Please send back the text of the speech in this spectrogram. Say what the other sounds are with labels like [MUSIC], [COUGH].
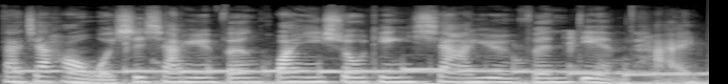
大家好，我是夏运芬，欢迎收听夏运芬电台。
